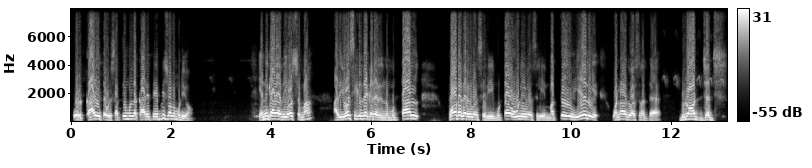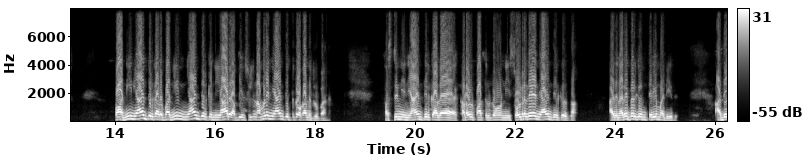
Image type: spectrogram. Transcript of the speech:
ஒரு காரியத்தை ஒரு சத்தியமுள்ள காரியத்தை எப்படி சொல்ல முடியும்? என்னைக்காவது அதை யோசிச்சோமா? அது யோசிக்கிறதே கிடையாது. இந்த முட்டாள் போதகர்களும் சரி முட்டா ஊழியரும் சரி மற்ற ஏழு ஒன்னாவது வசனத்தை டு நாட் ஜட்ஜ் பா நீ நியாயம் தீர்க்காதப்பா நீ நியாயம் தீர்க்க நீ யாரு அப்படின்னு சொல்லி நம்மளே நியாயம் தீர்த்துட்டு உட்காந்துட்டு இருப்பாங்க. ஃபர்ஸ்ட் நீ நியாயம் தீர்க்காத கடவுள் பார்த்துக்கிட்டோம் நீ சொல்றதே நியாயம் தீர்க்கிறது தான். அது நிறைய பேருக்கு வந்து தெரிய மாட்டேங்குது. அதே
